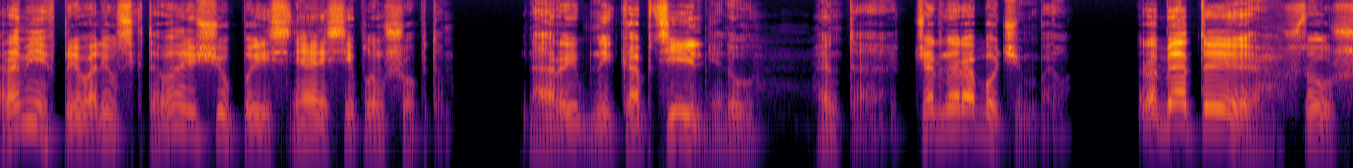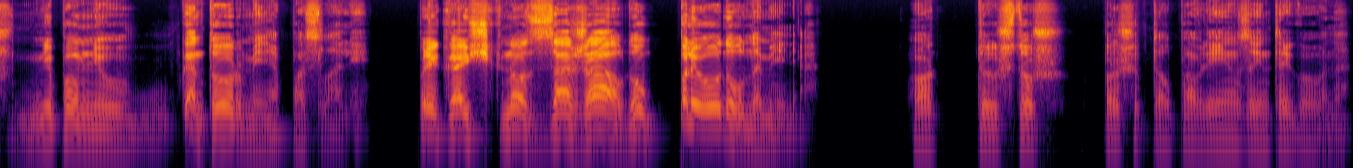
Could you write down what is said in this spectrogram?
Ромеев привалился к товарищу, поясняя сиплым шепотом. «На рыбной коптильне, ну, это, чернорабочим был. Ребята, что уж, не помню, в контор меня послали. Приказчик нос зажал, ну, плюнул на меня». «А ты что ж?» — прошептал Павленин заинтригованно.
